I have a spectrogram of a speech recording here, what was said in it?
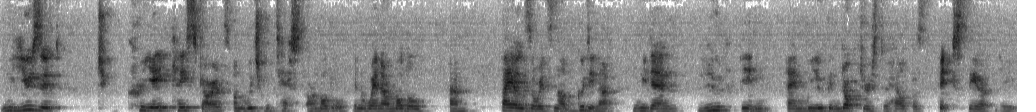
We use it to create case cards on which we test our model, and when our model um, fails or it's not good enough, we then loop in and we loop in doctors to help us fix the the,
